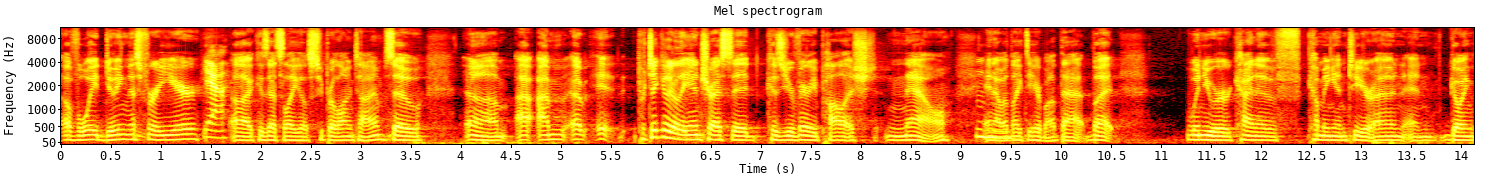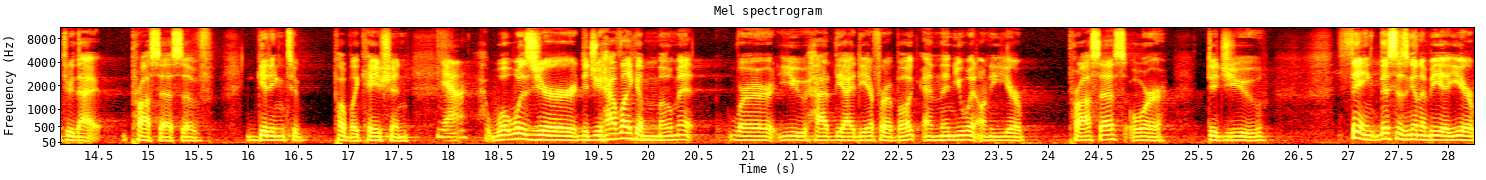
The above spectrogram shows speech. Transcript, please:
avoid doing this for a year. Yeah. Because that's like a super long time. So um, I, I'm uh, particularly interested because you're very polished now, and I Mm-hmm. would like to hear about that. But when you were kind of coming into your own and going through that process of getting to publication, Yeah. what was your? Did you have like a moment where you had the idea for a book and then you went on a year process, or did you think this is going to be a year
